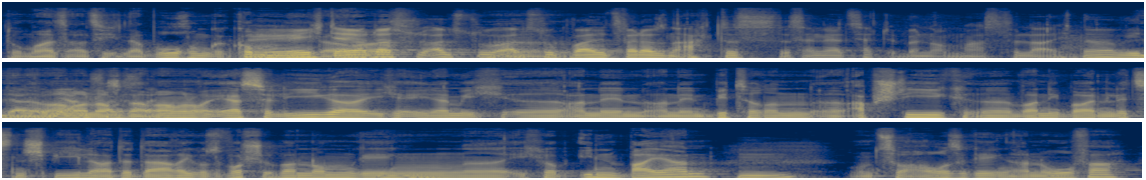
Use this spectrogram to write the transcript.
Du meinst, als ich nach Bochum gekommen Richtig, bin? ja, damals? das, als du, als du quasi 2008 das, das NLZ übernommen hast, vielleicht, ne? Wie Da, so die waren wir noch, da waren wir noch erste Liga. Ich erinnere mich äh, an, den, an den bitteren äh, Abstieg. Äh, waren die beiden letzten Spiele, hatte Darius Wosch übernommen gegen, äh, ich glaube, in Bayern und zu Hause gegen Hannover.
